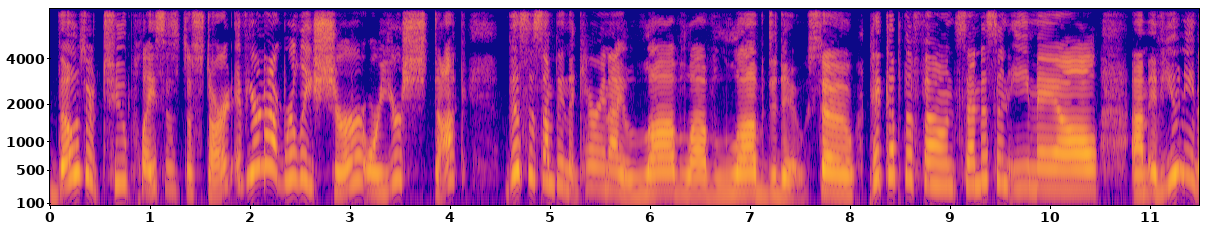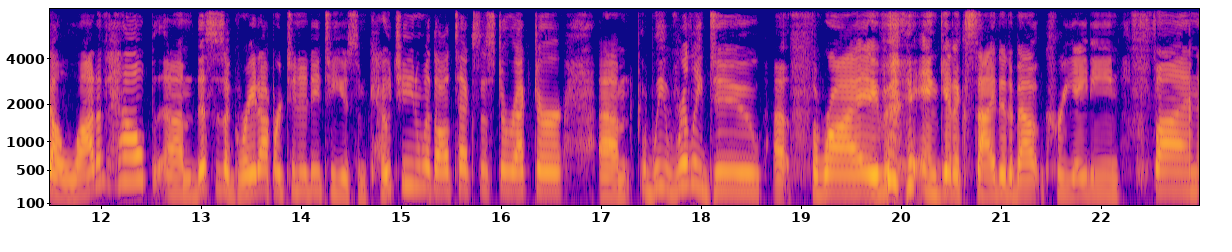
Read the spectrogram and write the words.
those are two places to start. If you're not really sure or you're stuck, this is something that Carrie and I love, love, love to do. So pick up the phone, send us an email. Um, if you need a lot of help, um, this is a great opportunity to use some coaching with All Texas Director. Um, we really do uh, thrive and get excited about creating fun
